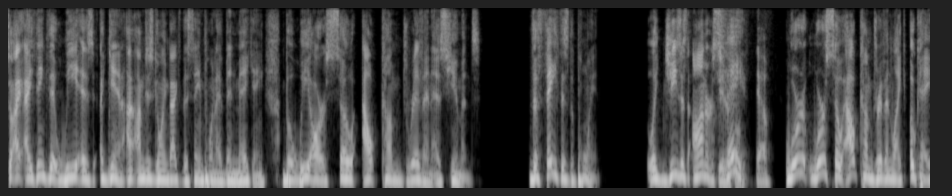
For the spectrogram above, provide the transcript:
So I, I think that we, as again, I, I'm just going back to the same point I've been making, but we are so outcome driven as humans. The faith is the point. Like Jesus honors Beautiful. faith. Yeah. We're we're so outcome driven. Like, okay,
